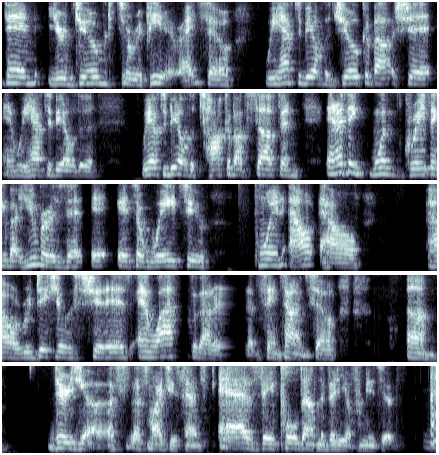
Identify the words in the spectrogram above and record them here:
then you're doomed to repeat it right? So we have to be able to joke about shit and we have to be able to we have to be able to talk about stuff. And and i think one great thing about humor is that it, it's a way to point out how how ridiculous shit is and laugh about it at the same time. So um, there you go. That's that's my two cents as they pull down the video from YouTube. no,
